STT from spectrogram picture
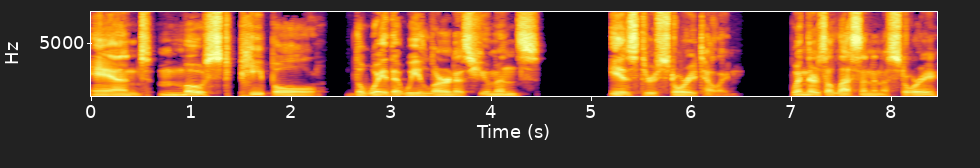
And most people, the way that we learn as humans is through storytelling. When there's a lesson in a story,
